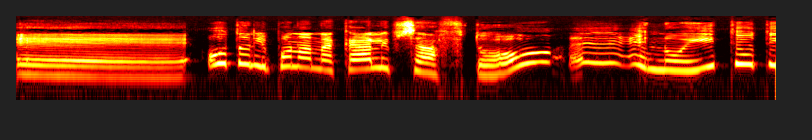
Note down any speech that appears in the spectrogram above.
Ε, όταν λοιπόν ανακάλυψα αυτό, ε, εννοείται ότι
